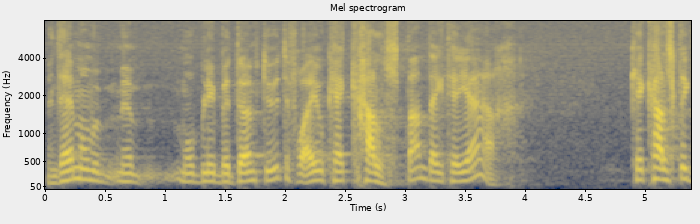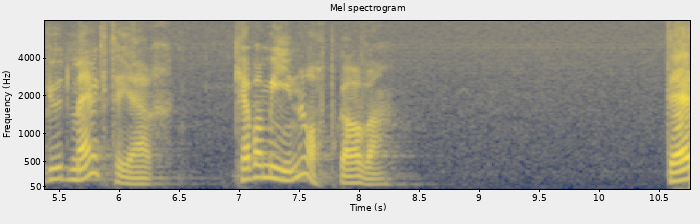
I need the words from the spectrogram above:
Men det vi må, må, bli bedømt ut ifra, er jo hva kalte han deg til å gjøre? Hva kalte Gud meg til å gjøre? Hva var mine oppgaver? Det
